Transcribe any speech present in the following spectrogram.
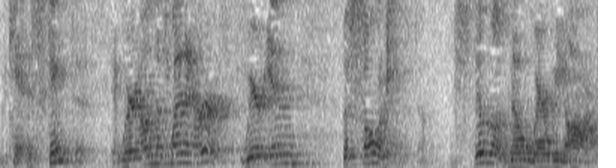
We can't escape this. We're on the planet Earth. We're in the solar system. We still don't know where we are.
